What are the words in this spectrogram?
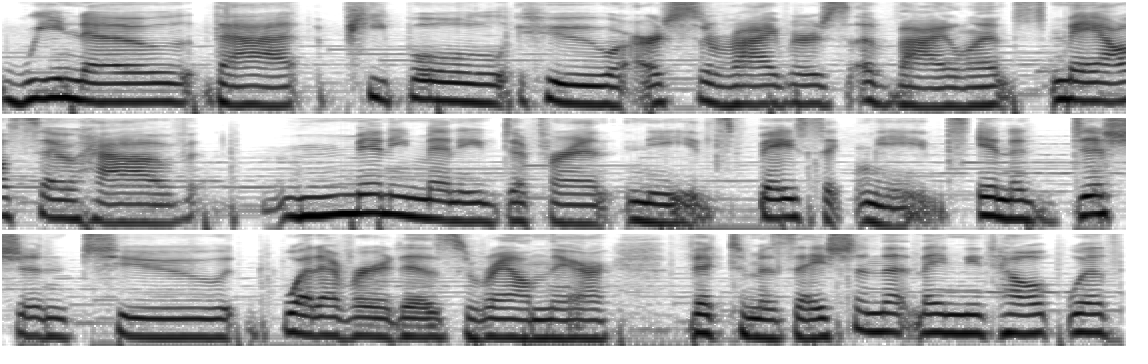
We know that people who are survivors of violence may also have many, many different needs, basic needs, in addition to whatever it is around their victimization that they need help with.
